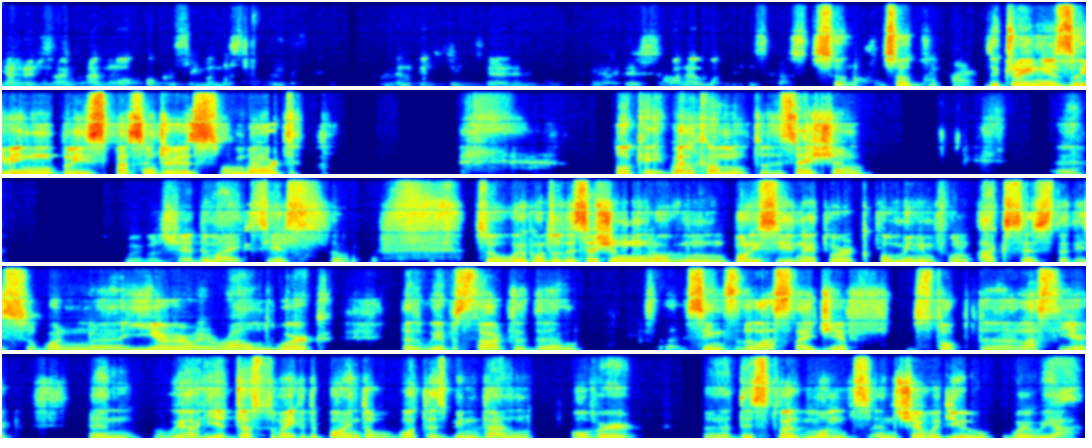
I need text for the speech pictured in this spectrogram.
I'm, I'm more focusing on this. So, so the train is leaving, please passengers on board. Okay, welcome to the session. uh, we will share the mics, yes. So, so welcome to the session of um, Policy Network for Meaningful Access. That is one uh, year-round work that we have started um, since the last IGF stopped uh, last year. And we are here just to make the point of what has been done over uh, this 12 months and share with you where we are.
